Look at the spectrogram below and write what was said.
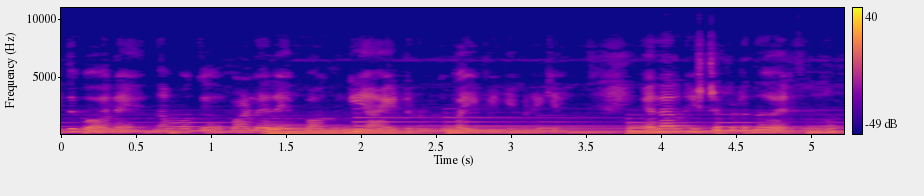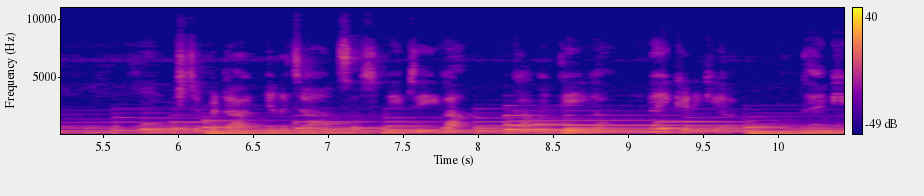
ഇതുപോലെ നമുക്ക് വളരെ ഭംഗിയായിട്ട് നമുക്ക് പൈപ്പിങ് പിടിക്കാം. എല്ലാവർക്കും ഇഷ്ടപ്പെട്ടെന്ന് കരുതുന്നു. ഇഷ്ടപ്പെട്ടാൽ എന്നെ ചാനൽ സബ്സ്ക്രൈബ് ചെയ്യുക കമന്റ് ചെയ്യുക ലൈക്ക് അടിക്കുക. താങ്ക്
